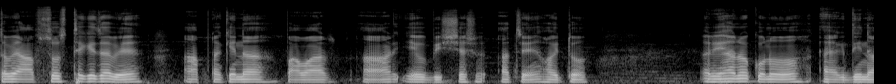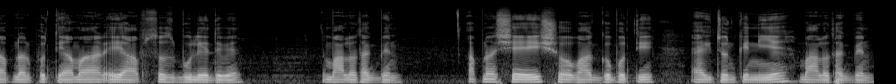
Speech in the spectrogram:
তবে আফসোস থেকে যাবে আপনাকে না পাওয়ার আর এও বিশ্বাস আছে, হয়তো রেহানও কোনো একদিন আপনার প্রতি আমার এই আফসোস ভুলিয়ে দেবে। ভালো থাকবেন। আপনার সেই সৌভাগ্যবতী একজনকে নিয়ে ভালো থাকবেন।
